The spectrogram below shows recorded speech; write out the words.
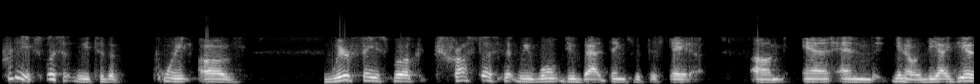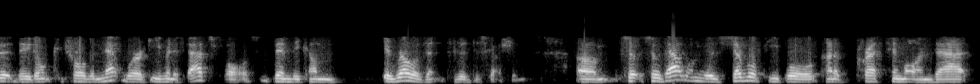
pretty explicitly to the point of we're Facebook. Trust us that we won't do bad things with this data. Um, and, and, you know, the idea that they don't control the network, even if that's false, then becomes irrelevant to the discussion. Um, so, so that one was several people kind of pressed him on that,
